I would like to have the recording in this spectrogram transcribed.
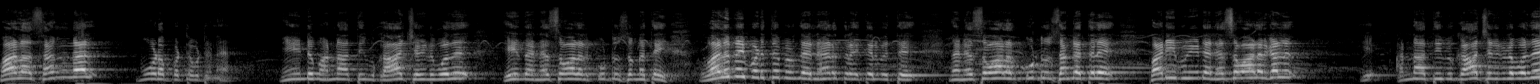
பல சங்கங்கள் மூடப்பட்டு விட்டன. மீண்டும் அதிமுக ஆட்சி அடைந்த போது இந்த நெசவாளர் கூட்டு சங்கத்தை வலிமைப்படுத்தும் இந்த நேரத்தில் தெரிவித்து இந்த நெசவாளர் கூட்டு சங்கத்தில் பணிபுரிகின்ற நெசவாளர்கள் அதிமுக ஆட்சி இருக்கிற போது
